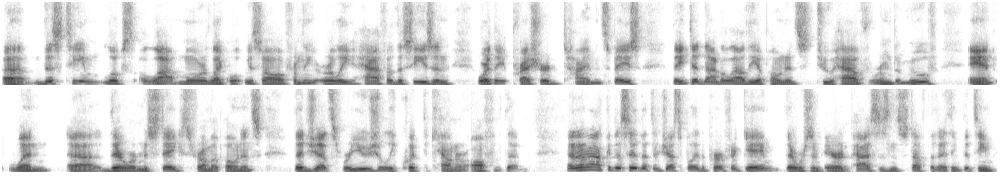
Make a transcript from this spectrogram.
Uh, this team looks a lot more like what we saw from the early half of the season, where they pressured time and space. They did not allow the opponents to have room to move. And when uh, there were mistakes from opponents, the Jets were usually quick to counter off of them. And I'm not going to say that the Jets played a perfect game. There were some errant passes and stuff that I think the team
